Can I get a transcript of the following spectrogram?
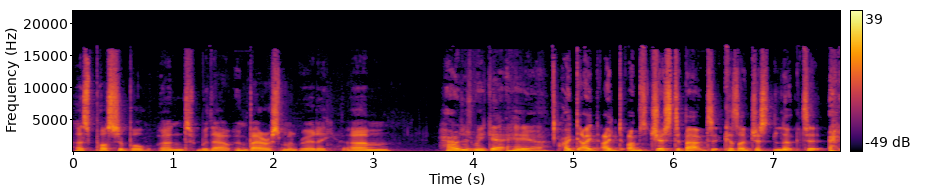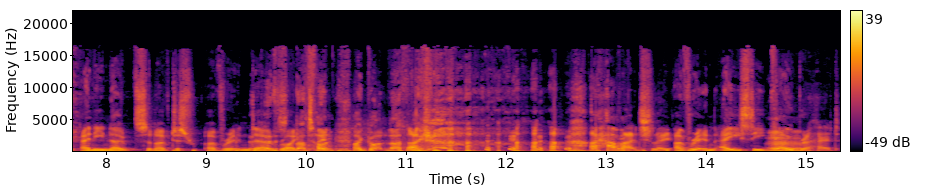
as possible and without embarrassment. Really, um, How did we get here? I, I, I, I was just about to because I've just looked at any notes, and I've just I've written down right. nothing. time- I got nothing. I have actually. I've written AC Cobra Head.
